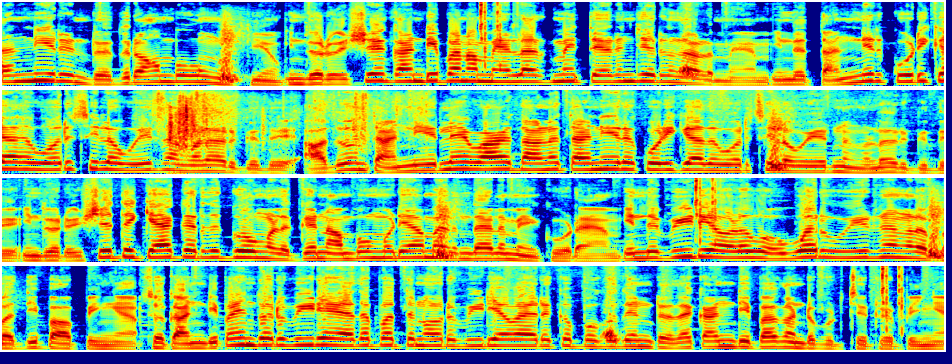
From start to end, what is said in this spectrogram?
தண்ணீர்ன்றது ரொம்பவும் முக்கியம். இந்த ஒரு விஷயம் கண்டிப்பாக நம்ம எல்லாருக்குமே தெரிஞ்சிருந்தாலுமே இந்த தண்ணீர் குடிக்காத ஒரு சில உயிரினங்களும் இருக்குது. அதுவும் தண்ணீர்லேயே வாழ்ந்தாலும் தண்ணீரை குடிக்காத ஒரு சில உயிரினங்களும் இருக்குது. இந்த ஒரு விஷயத்தை கேட்கறதுக்கு உங்களுக்கு நம்ப முடியாமல் இருந்தாலுமே கூட இந்த வீடியோவில் ஒவ்வொரு உயிரினங்களை பற்றி பார்ப்பீங்க. ஸோ கண்டிப்பாக இந்த ஒரு வீடியோ எதை பற்றின ஒரு வீடியோவாக இருக்க போகுதுன்றதை கண்டிப்பாக கண்டுபிடிச்சிட்டு இருப்பீங்க.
